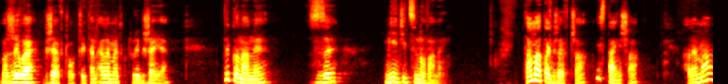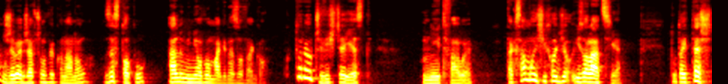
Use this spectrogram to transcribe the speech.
ma żyłę grzewczą, czyli ten element, który grzeje, wykonany z miedzi cynowanej. Ta mata grzewcza jest tańsza, ale ma żyłę grzewczą wykonaną ze stopu aluminiowo-magnezowego, który oczywiście jest mniej trwały. Tak samo jeśli chodzi o izolację. Tutaj też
